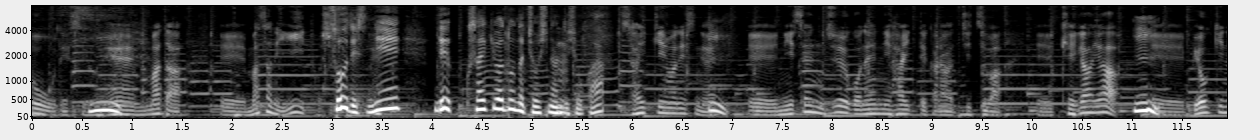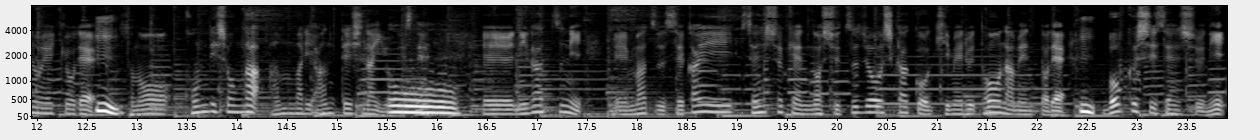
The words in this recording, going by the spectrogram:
そうですよね、まだえー、まさにいい年、ね、そうですね。で最近はどんな調子なんでしょうか、うん、最近はですね、うん、えー、2015年に入ってから実は、えー、怪我や、うん、えー、病気の影響で、うん、そのコンディションがあんまり安定しないようですね、えー、2月に、えー、まず世界選手権の出場資格を決めるトーナメントで、牧師選手に、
